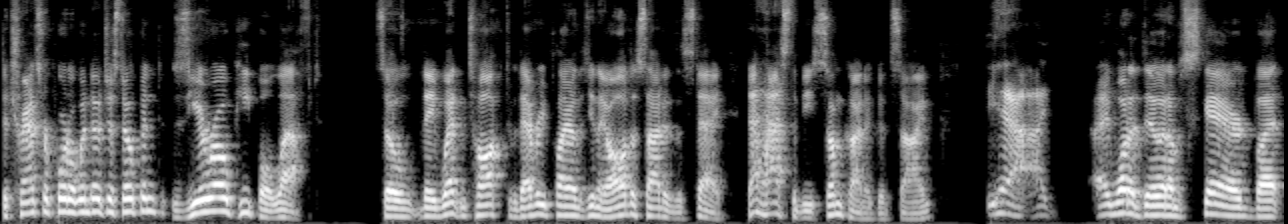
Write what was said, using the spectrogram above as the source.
The transfer portal window just opened, zero people left. So they went and talked with every player on the team. They all decided to stay. That has to be some kind of good sign. Yeah, I, I want to do it. I'm scared, but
